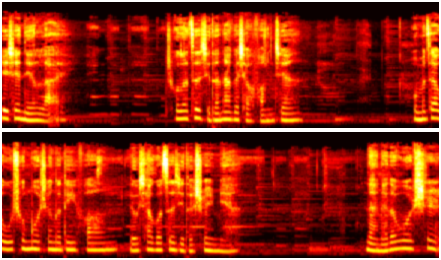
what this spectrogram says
这些年来，除了自己的那个小房间，我们在无数陌生的地方留下过自己的睡眠。奶奶的卧室，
